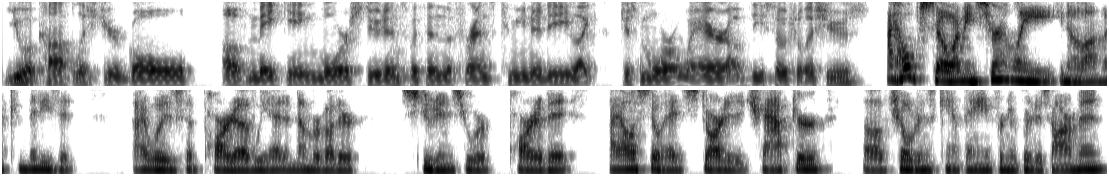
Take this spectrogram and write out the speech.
you accomplished your goal of making more students within the friends community like just more aware of these social issues? I hope so. I mean certainly you know on the committees that i was a part of we had a number of other students who were part of it. I also had started a chapter of children's campaign for nuclear disarmament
